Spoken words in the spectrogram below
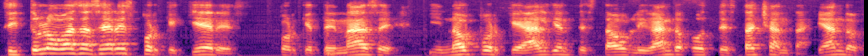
si tú lo vas a hacer es porque quieres, porque te nace y no porque alguien te está obligando o te está chantajeando,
